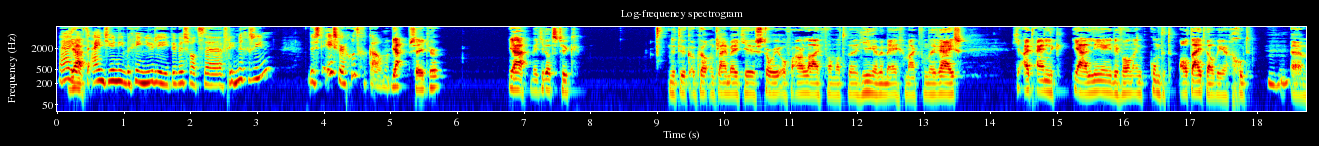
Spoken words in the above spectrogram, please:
Hè, je Ja. hebt eind juni, begin juli weer best wat eh, vrienden gezien. Dus het is weer goed gekomen. Ja, zeker. Ja, weet je, dat is natuurlijk, natuurlijk ook wel een klein beetje story of our life van wat we hier hebben meegemaakt van de reis. Je, uiteindelijk ja, leer je ervan en komt het altijd wel weer goed. Mhm. Ehm,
